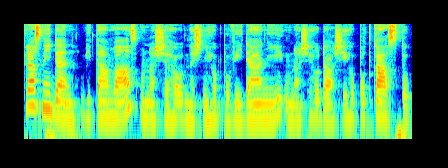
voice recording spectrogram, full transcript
Krásný den, vítám vás u našeho dnešního povídání, u našeho dalšího podcastu.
